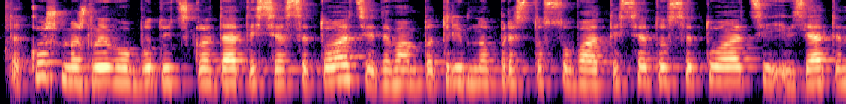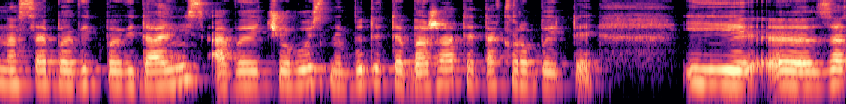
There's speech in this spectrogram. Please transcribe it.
Також, можливо, будуть складатися ситуації, де вам потрібно пристосуватися до ситуації і взяти на себе відповідальність, а ви чогось не будете бажати так робити. І е, за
